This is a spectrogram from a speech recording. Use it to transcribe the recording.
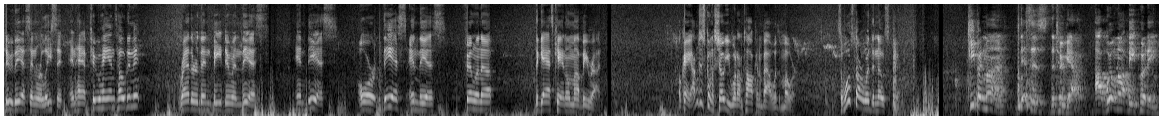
do this and release it and have two hands holding it rather than be doing this and this or this and this filling up the gas can on my V-Ride. Okay, I'm just gonna show you what I'm talking about with the mower. So we'll start with the no spill. Keep in mind, this is the two gallon. I will not be putting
